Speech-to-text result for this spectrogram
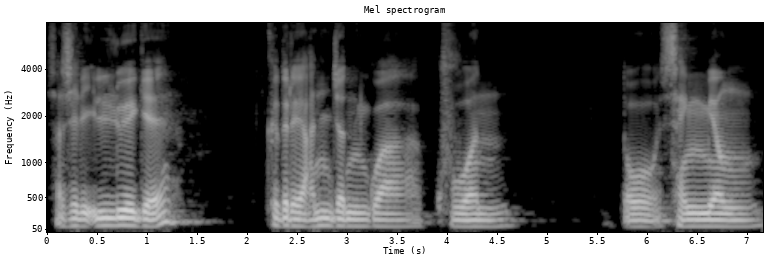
사실 인류에게 그들의 안전과 구원 또 생명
